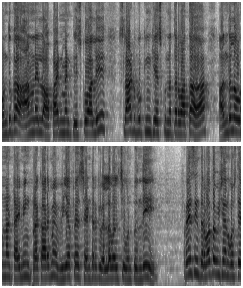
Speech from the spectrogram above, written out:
ముందుగా ఆన్లైన్లో అపాయింట్మెంట్ తీసుకోవాలి. స్లాట్ బుకింగ్ చేసుకున్న తర్వాత అందులో ఉన్న టైమింగ్ ప్రకారమే విఎఫ్ఎస్ సెంటర్కి వెళ్ళవలసి ఉంటుంది. ఫ్రెండ్స్ ఈ తర్వాత విషయానికి వస్తే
